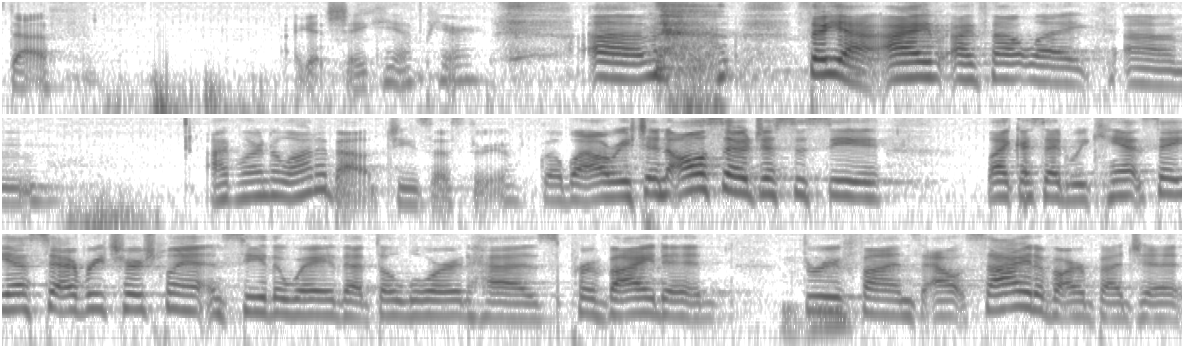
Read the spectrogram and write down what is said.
stuff. Get shaky up here. Um, so, yeah, I, I felt like um, I've learned a lot about Jesus through global outreach. And also just to see, like I said, we can't say yes to every church plant and see the way that the Lord has provided through funds outside of our budget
